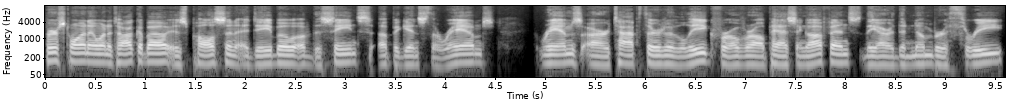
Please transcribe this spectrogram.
First one I want to talk about is Paulson Adebo of the Saints up against the Rams. Rams are top third of the league for overall passing offense. They are the number three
